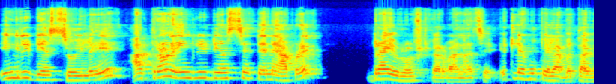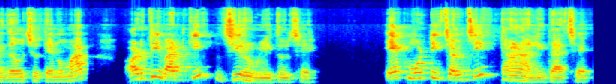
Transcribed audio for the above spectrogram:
ઇન્ગ્રીડિયન્ટ્સ જોઈ લઈએ. આ ત્રણ ઇન્ગ્રીડિયન્ટ્સ છે તેને આપણે ડ્રાય રોસ્ટ કરવાના છે. એટલે હું પહેલાં બતાવી દઉં છું તેનું માપ. અડધી વાટકી જીરું લીધું છે. એક મોટી ચમચી ધાણા લીધા છે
